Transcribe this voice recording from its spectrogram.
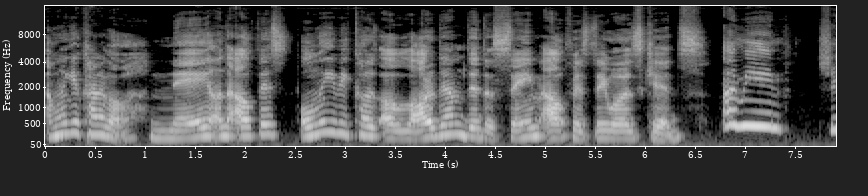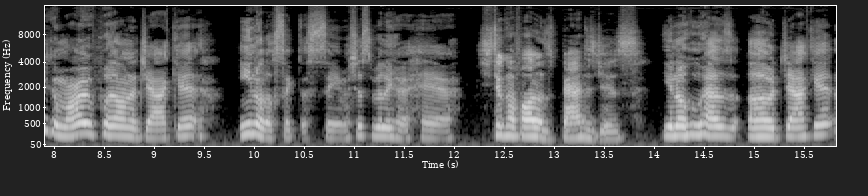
I'm gonna give kind of a nay on the outfits only because a lot of them did the same outfits they were as kids. I mean, Shikamaru put on a jacket. Ino looks like the same. It's just really her hair. She still got all those bandages. You know who has a jacket?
